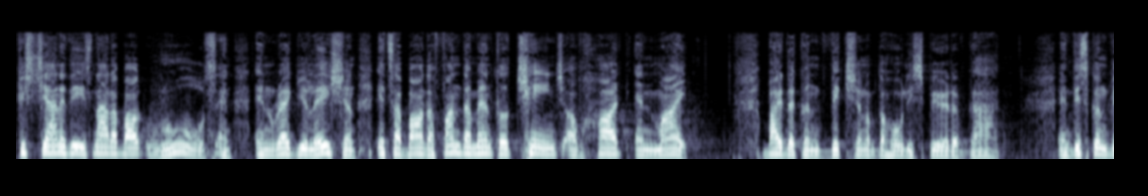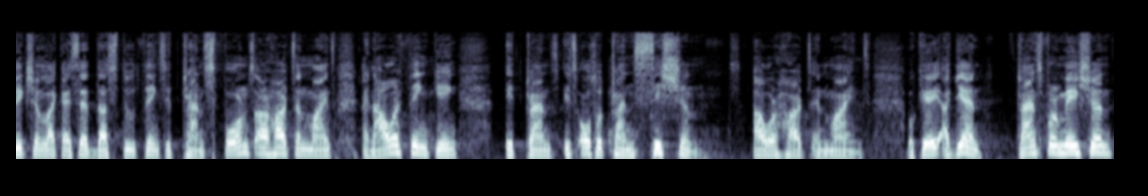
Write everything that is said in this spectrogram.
Christianity is not about rules and, and regulation. It's about a fundamental change of heart and mind by the conviction of the Holy Spirit of God. And this conviction, like I said, does two things. It transforms our hearts and minds and our thinking. It trans, it's also transitions our hearts and minds. Okay? Again, transformation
